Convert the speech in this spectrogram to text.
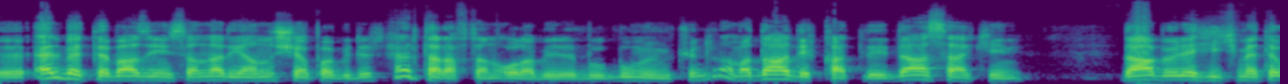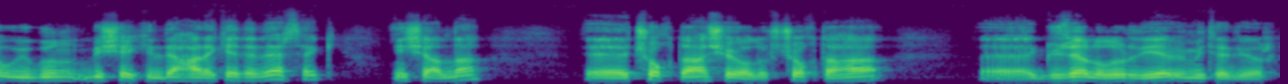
E, elbette bazı insanlar yanlış yapabilir. Her taraftan olabilir bu, bu mümkündür ama daha dikkatli, daha sakin, daha böyle hikmete uygun bir şekilde hareket edersek inşallah e, çok daha şey olur, çok daha e, güzel olur diye ümit ediyorum.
